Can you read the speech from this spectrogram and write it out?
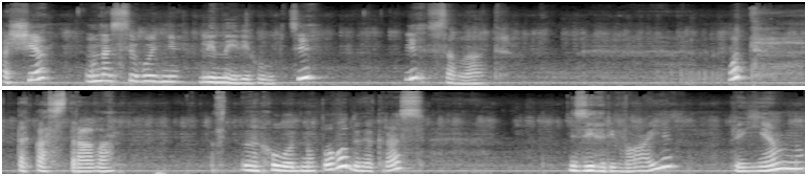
А ще у нас сьогодні ліниві голубці і салат. От така страва. В е, холодну погоду якраз зігріває, приємно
